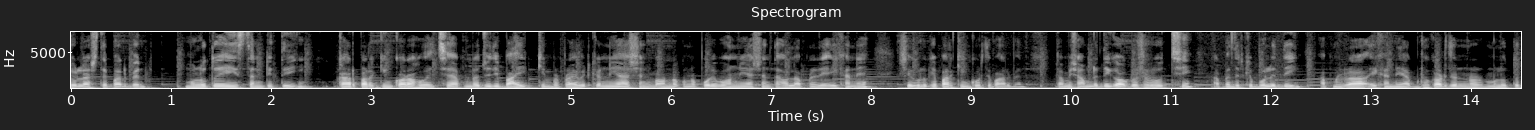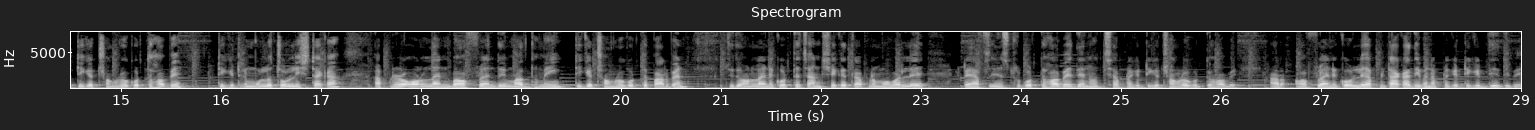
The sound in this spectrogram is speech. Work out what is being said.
চলে আসতে পারবেন। মূলত এই স্থানটিতেই কার পার্কিং করা হয়েছে। আপনারা যদি বাইক কিংবা প্রাইভেট কার নিয়ে আসেন বা অন্য কোনো পরিবহন নিয়ে আসেন, তাহলে আপনারা এখানে সেগুলোকে পার্কিং করতে পারবেন। তো আমি সামনের দিকে অগ্রসর হচ্ছি। আপনাদেরকে বলে দিই, আপনারা এখানে ঢোকার জন্য মূলত টিকিট সংগ্রহ করতে হবে। টিকিটের মূল্য চল্লিশ টাকা। আপনারা অনলাইন বা অফলাইন দুই মাধ্যমেই টিকিট সংগ্রহ করতে পারবেন। যদি অনলাইনে করতে চান, সেক্ষেত্রে আপনার মোবাইলে একটা অ্যাপস ইনস্টল করতে হবে দেন হচ্ছে আপনাকে টিকিট সংগ্রহ করতে হবে। আর অফলাইনে করলে আপনি টাকা দিবেন, আপনাকে টিকিট দিয়ে দিবে।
